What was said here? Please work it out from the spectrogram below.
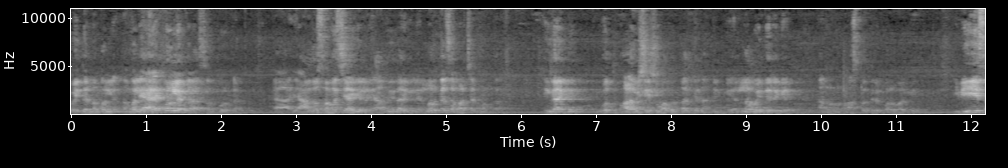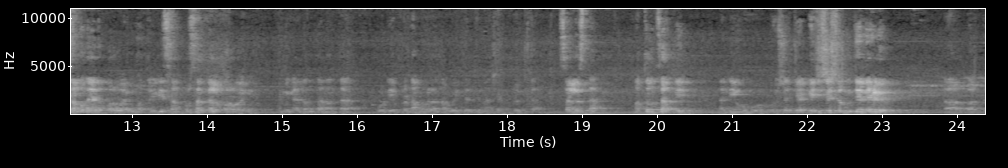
ವೈದ್ಯರು ನಮ್ಮಲ್ಲಿ ನಮ್ಮಲ್ಲಿ ಯಾರೇ ಕೊರಲೇ ಸಂಪೂರ್ಣ ಯಾ- ಯಾವ್ದೋ ಸಮಸ್ಯೆ ಆಗಿಲ್ಲ ಯಾವ್ದು ಇದಾಗಿಲ್ಲ ಎಲ್ಲರೂ ಕೆಲಸ ಭಾಳ ಚೆನ್ನಾಗಿ ಮಾಡ್ತಾರೆ. ಹೀಗಾಗಿ ಇವತ್ತು ಬಹಳ ವಿಶೇಷವಾದಂತಹ ದಿನ ನಿಮ್ಗೆ ಎಲ್ಲ ವೈದ್ಯರಿಗೆ ನಾನು ನಮ್ಮ ಆಸ್ಪತ್ರೆ ಪರವಾಗಿ, ಇಡೀ ಸಮುದಾಯದ ಪರವಾಗಿ ಮತ್ತು ಇಡೀ ಸಂಪೂರ್ ಸರ್ಕಲ್ ಪರವಾಗಿ ನಿಮಗೆ ಅನಂತ ಅನಂತ ಕೋಟಿಯ ಪ್ರಣಾಮಗಳನ್ನ ವೈದ್ಯರ ದಿನಾಚರಣೆ ಪ್ರಯುಕ್ತ ಸಲ್ಲಿಸ್ತಾ, ಮತ್ತೊಂದು ಸರ್ತಿ ನೀವು ರಿಜಿಸ್ಟ್ರೇಷನ್ ಮುಂಜಾನೆ ಹೇಳಿದ್ರು. ಬಟ್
